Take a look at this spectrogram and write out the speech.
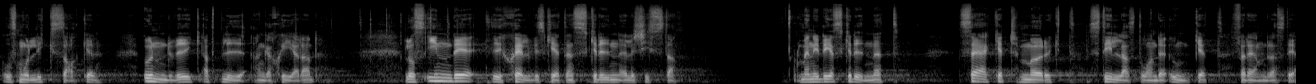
och små lyxsaker. Undvik att bli engagerad. Lås in det i själviskhetens skrin eller kista. Men i det skrinet, säkert, mörkt, stillastående, unket, förändras det.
